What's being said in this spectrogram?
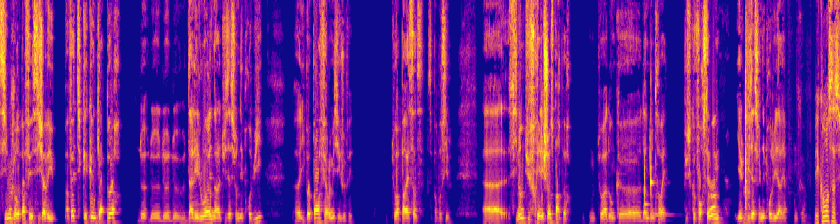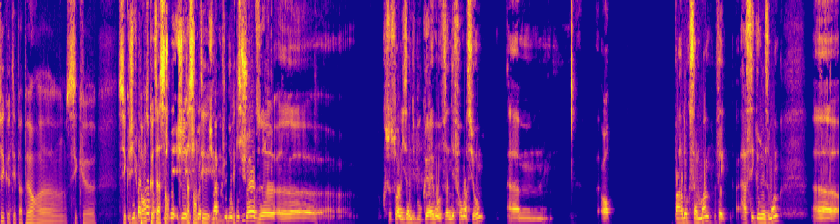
sinon, je l'aurais pas fait. Si j'avais eu, en fait, quelqu'un qui a peur de de- de- de- d'aller loin dans l'utilisation des produits, euh, il peut pas faire le métier que je fais. Tu vois, par essence, c'est pas possible. Euh, sinon, tu ferais les choses par peur. Donc, tu vois, donc euh, dans ton travail, puisque forcément, il y a l'utilisation des produits derrière. Donc, euh, Mais comment ça se fait que t'aies pas peur C'est que c'est que tu penses que ta, ta santé J'ai appris beaucoup de choses, que ce soit en lisant des bouquins ou en faisant des formations. Alors, paradoxalement, enfin, assez curieusement, euh,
